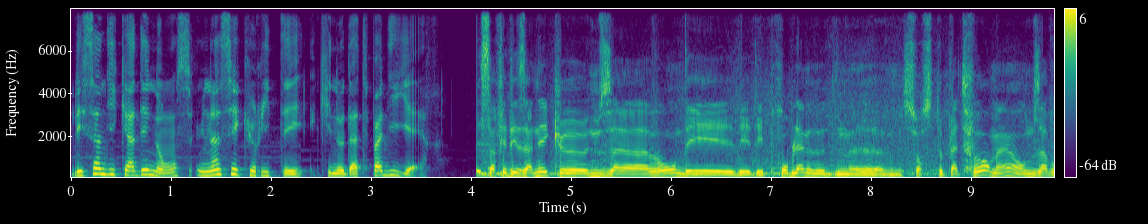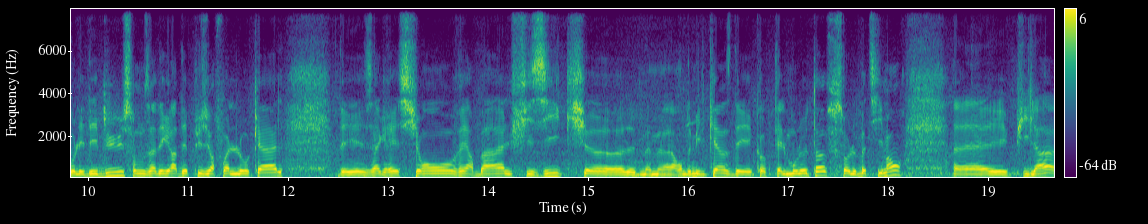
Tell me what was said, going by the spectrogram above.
Les syndicats dénoncent une insécurité qui ne date pas d'hier. Ça fait des années que nous avons des, problèmes euh, sur cette plateforme. Hein. On nous a volé des bus, on nous a dégradé plusieurs fois le local, des agressions verbales, physiques, euh, même en 2015 des cocktails Molotov sur le bâtiment. Euh, et puis là,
